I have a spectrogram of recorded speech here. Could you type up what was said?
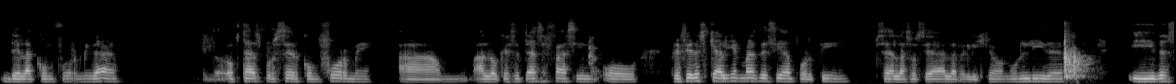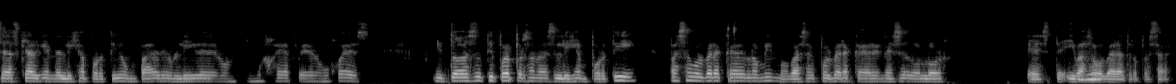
de la conformidad, optas por ser conforme a, a, lo que se te hace fácil o prefieres que alguien más decida por ti, sea la sociedad, la religión, un líder, y deseas que alguien elija por ti, un padre, un líder, un, jefe, un juez, y todo ese tipo de personas eligen por ti, vas a volver a caer en lo mismo, vas a volver a caer en ese dolor este, y vas a volver a tropezar.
